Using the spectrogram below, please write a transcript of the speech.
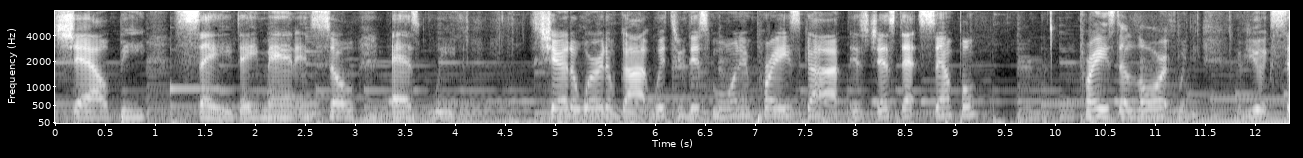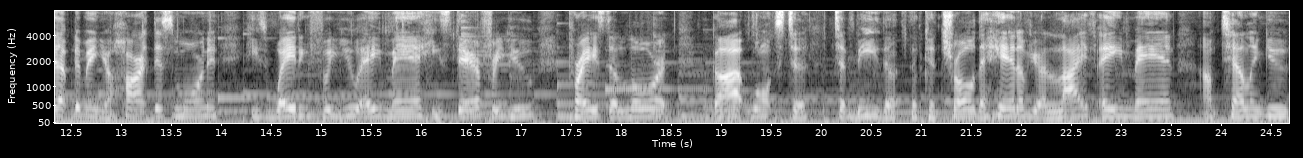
shall be saved. Amen. And so as we share the word of God with you this morning. Praise God. It's just that simple. Praise the Lord. When, if you accept Him in your heart this morning, He's waiting for you. Amen. He's there for you. Praise the Lord. God wants to, to be the, the control, the head of your life. Amen. I'm telling you,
